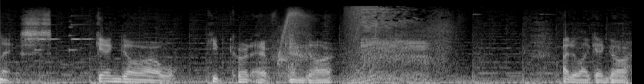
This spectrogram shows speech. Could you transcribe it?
Next? Gengar. We'll keep current out for Gengar. I do like Gengar.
